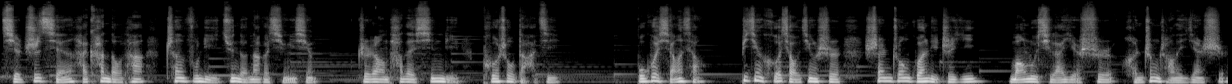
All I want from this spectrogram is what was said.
且之前还看到他搀扶李俊的那个情形，这让他在心里颇受打击。不过想想，毕竟何小静是山庄管理之一。忙碌起来也是很正常的一件事，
